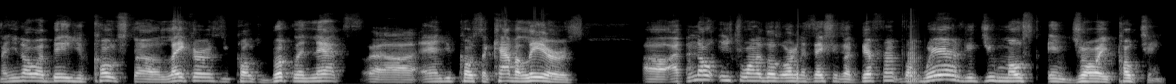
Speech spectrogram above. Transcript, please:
And you know what, B? You coached the Lakers, you coached Brooklyn Nets, uh, and you coached the Cavaliers. Uh, I know each one of those organizations are different, but where did you most enjoy coaching?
